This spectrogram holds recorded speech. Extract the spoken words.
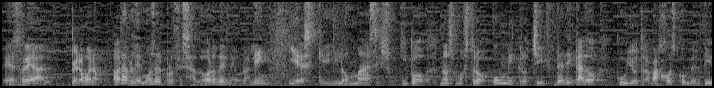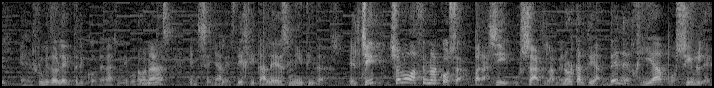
es real. Pero bueno, ahora hablemos del procesador de Neuralink. Y es que Elon Musk y su equipo nos mostró un microchip dedicado cuyo trabajo es convertir el ruido eléctrico de las neuronas en señales digitales nítidas. El chip solo hace una cosa, para así usar la menor cantidad de energía posible,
